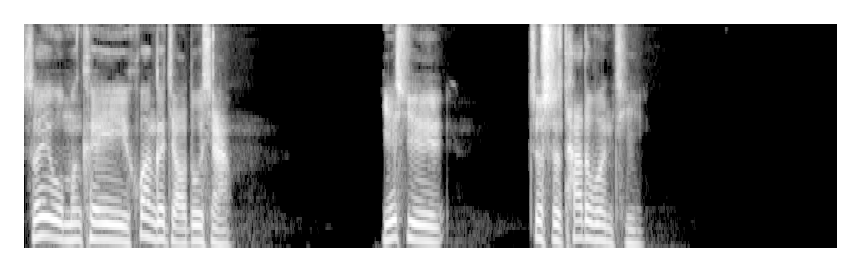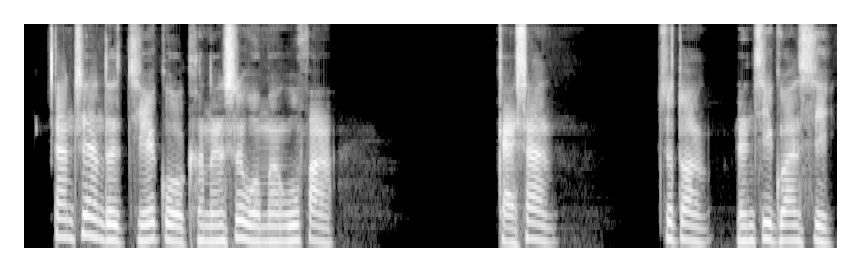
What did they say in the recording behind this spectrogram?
所以我们可以换个角度想，也许这是他的问题，但这样的结果可能是我们无法改善这段人际关系，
